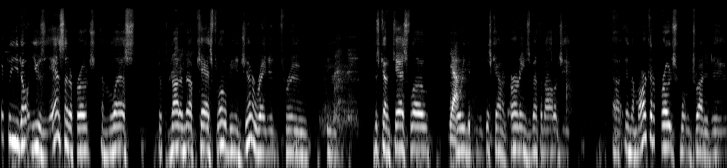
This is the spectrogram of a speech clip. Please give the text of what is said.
Typically, you don't use the asset approach unless there's not enough cash flow being generated through the discounted cash flow, yeah. or you get the discounted earnings methodology. Uh, in the market approach, what we try to do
